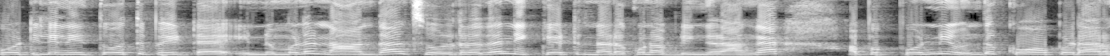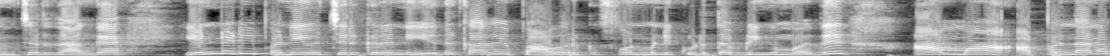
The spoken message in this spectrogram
போட்டியில் நீ தோற்று போயிட்ட. இன்னுமுள்ள நான் தான் சொல்கிறத நீ கேட்டு நடக்கணும் அப்படிங்கிறாங்க. அப்போ பொன்னி வந்து கோவப்பட ஆரம்பிச்சிருந்தாங்க. என்னடி பண்ணி வச்சிருக்கிற? நீ எதுக்காக இப்போ அவருக்கு ஃபோன் பண்ணி கொடுத்த? அப்படிங்கும்போது ஆமாம் அப்போ தானே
